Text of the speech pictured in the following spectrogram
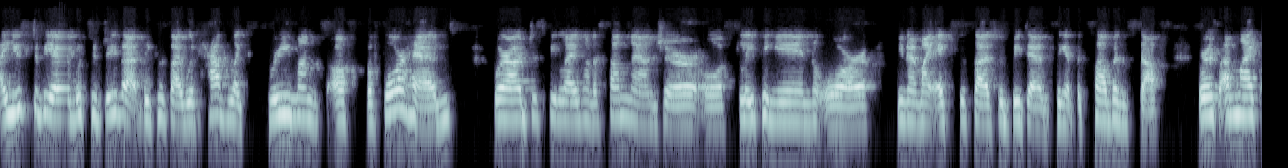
I used to be able to do that because I would have like three months off beforehand where I'd just be laying on a sun lounger or sleeping in, or, you know, my exercise would be dancing at the club and stuff. Whereas I'm like,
